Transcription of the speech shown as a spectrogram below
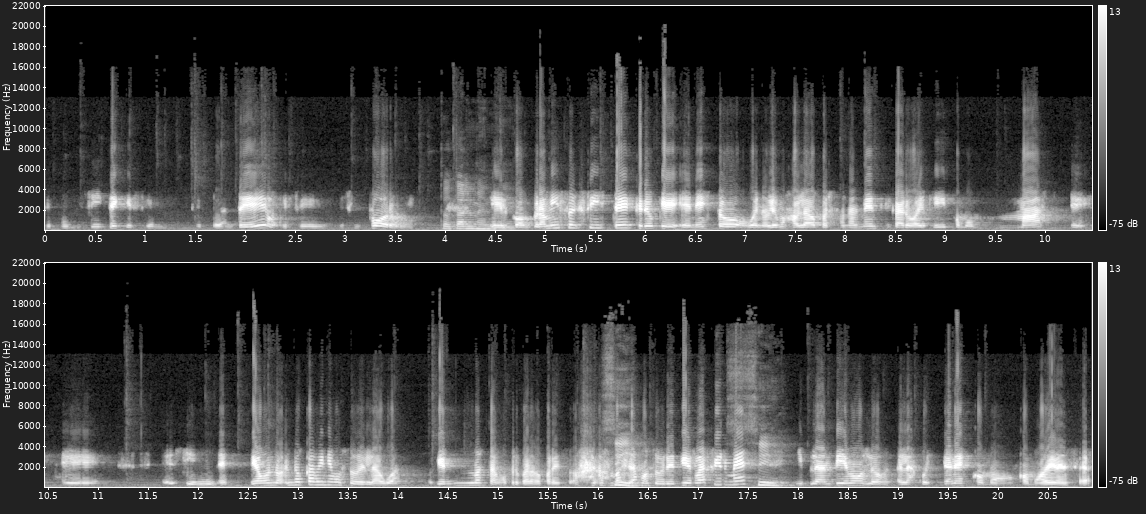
se, publicite, que se, plantee o que se, se informe. Totalmente. El compromiso existe, creo que en esto, bueno, lo hemos hablado personalmente, claro, hay que ir como más, este, eh, sin, eh, digamos, no, no caminemos sobre el agua, porque no estamos preparados para eso. Vayamos sobre tierra firme y planteemos las cuestiones como, como deben ser.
